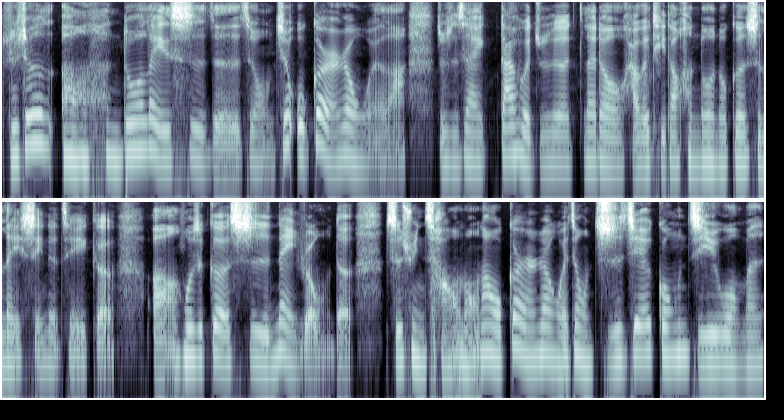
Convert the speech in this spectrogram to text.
所以就呃很多类似的这种，其实我个人认为啦，就是在待会就是 Leto 还会提到很多很多各式类型的这个呃，或是各式内容的资讯嘲弄。那我个人认为，这种直接攻击我们。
